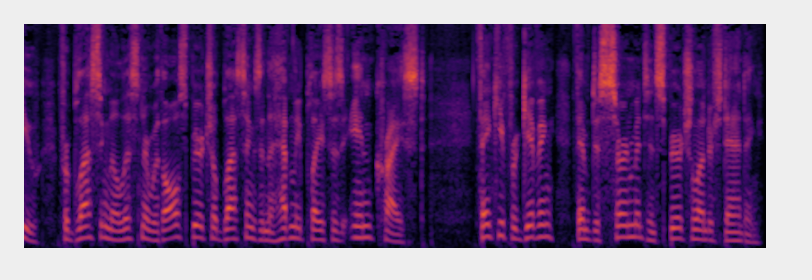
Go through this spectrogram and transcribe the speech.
you for blessing the listener with all spiritual blessings in the heavenly places in Christ. Thank you for giving them discernment and spiritual understanding.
